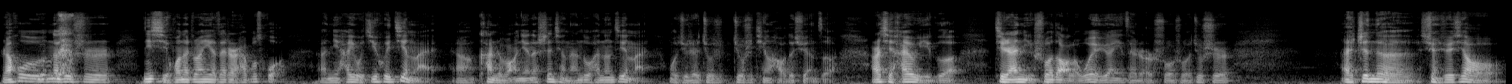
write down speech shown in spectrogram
然后那就是你喜欢的专业在这儿还不错啊，你还有机会进来啊，看着往年的申请难度还能进来，我觉得就是就是挺好的选择。而且还有一个，既然你说到了，我也愿意在这儿说说，就是，哎，真的选学校。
